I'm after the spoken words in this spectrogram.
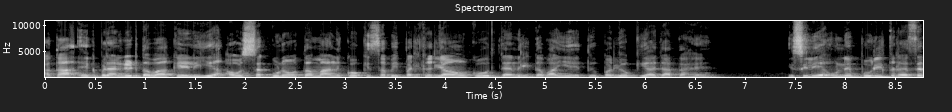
अतः एक ब्रांडेड दवा के लिए आवश्यक गुणवत्ता मानकों की सभी प्रक्रियाओं को जेनरिक दवाई हेतु प्रयोग किया जाता है। इसलिए उन्हें पूरी तरह से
